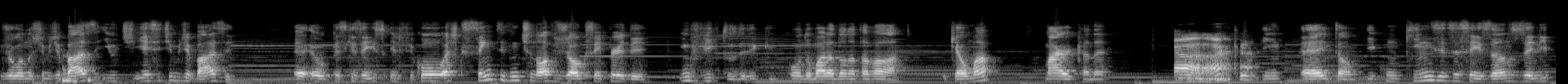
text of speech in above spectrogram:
Jogou no time de base e, o, e esse time de base, é, eu pesquisei isso, ele ficou acho que 129 jogos sem perder, invicto quando o Maradona tava lá, o que é uma marca, né? Caraca! E, é, então, e com 15, 16 anos ele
